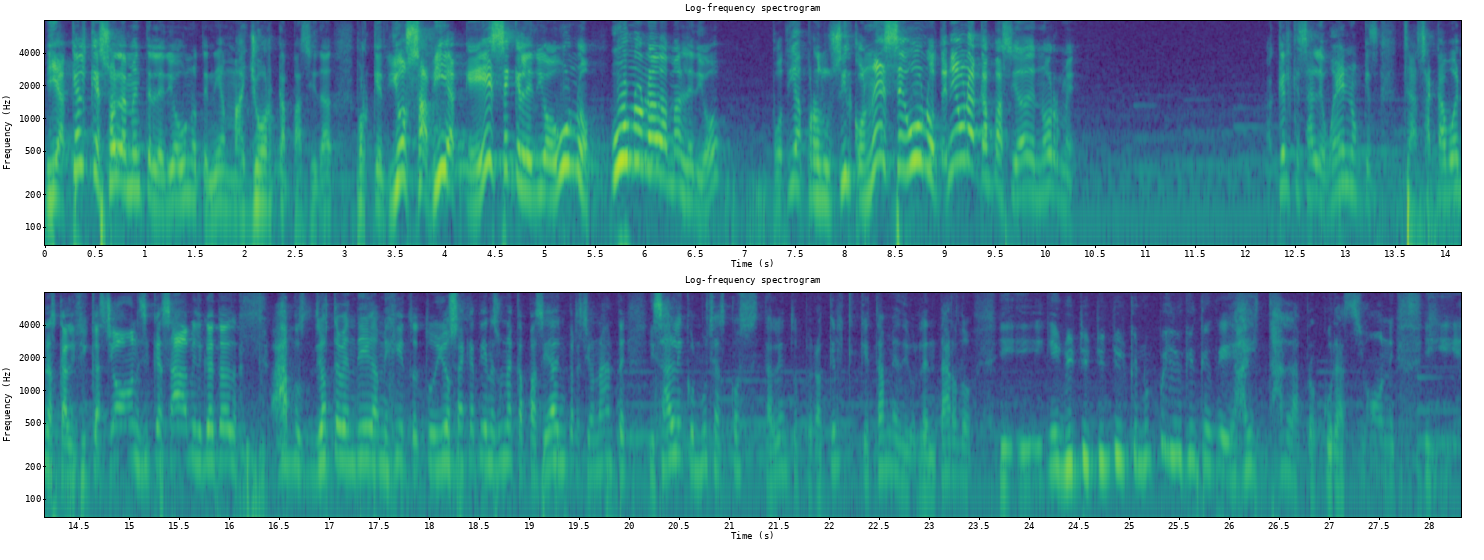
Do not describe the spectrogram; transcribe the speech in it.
Y aquel que solamente le dio uno tenía mayor capacidad, porque Dios sabía que ese que le dio uno, uno nada más le dio, podía producir con ese uno, tenía una capacidad enorme. Aquel que sale bueno, que saca buenas calificaciones y que sabe. Que ah, pues Dios te bendiga, mijito. Tú, yo sé que tienes una capacidad impresionante y sale con muchas cosas y talentos, pero aquel que, está medio lentardo y, que no puede, que, ahí está la procuración y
